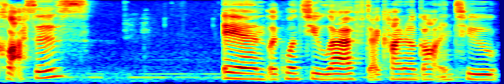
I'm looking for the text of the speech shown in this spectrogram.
classes. And like once you left, I kind of got into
